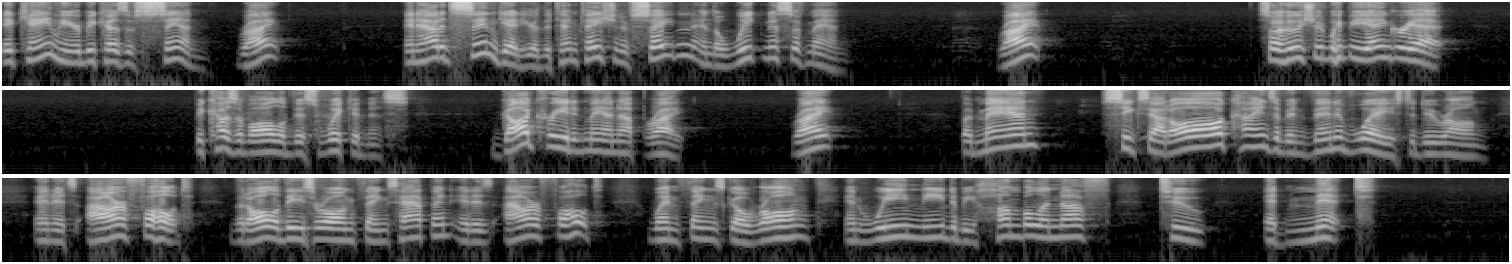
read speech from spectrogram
It came here because of sin, right? And how did sin get here? The temptation of Satan and the weakness of man. Right? So who should we be angry at? Because of all of this wickedness. God created man upright, right? But man seeks out all kinds of inventive ways to do wrong. And it's our fault that all of these wrong things happen. It is our fault when things go wrong. And we need to be humble enough to admit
